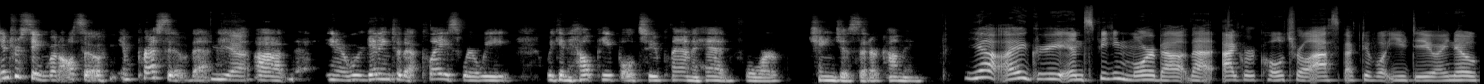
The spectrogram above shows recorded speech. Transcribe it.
interesting, but also impressive that yeah, uh, you know we're getting to that place where we we can help people to plan ahead for changes that are coming. Yeah, I agree. And speaking more about that agricultural aspect of what you do, I know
